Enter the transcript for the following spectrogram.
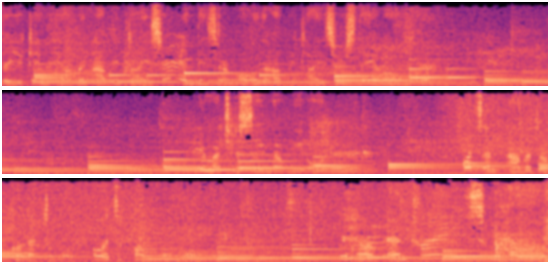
so you can have an appetizer and these are all the appetizers they offer. Pretty much the same that we ordered. What's an avatar collectible? Oh it's a popcorn we have entrees we have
